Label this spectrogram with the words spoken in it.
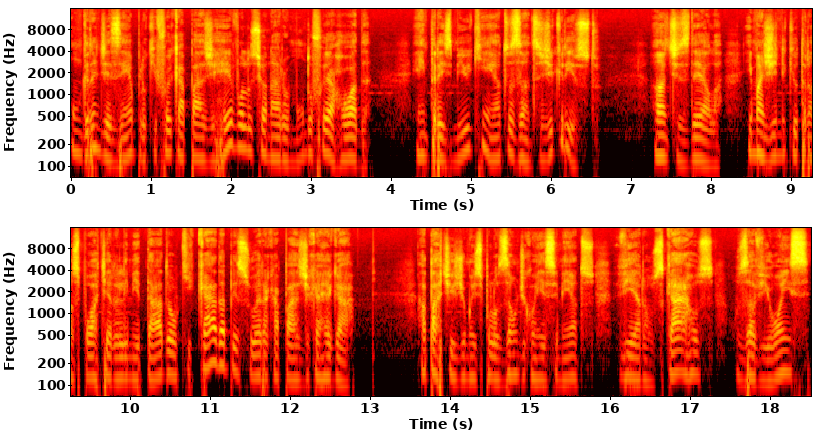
um grande exemplo que foi capaz de revolucionar o mundo foi a roda, em 3500 a.C. Antes dela, imagine que o transporte era limitado ao que cada pessoa era capaz de carregar. A partir de uma explosão de conhecimentos, vieram os carros, os aviões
